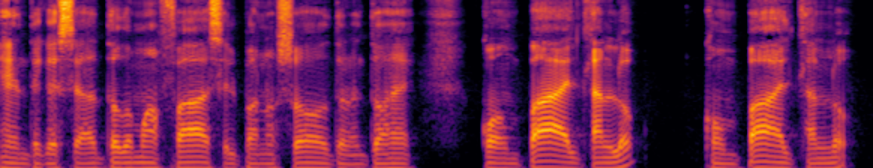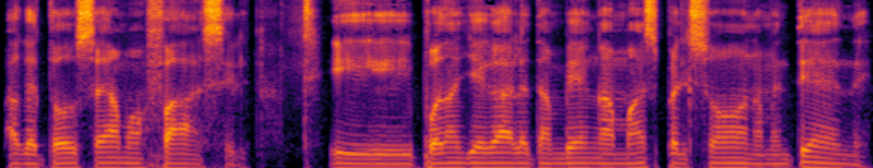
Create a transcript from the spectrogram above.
gente, que sea todo más fácil para nosotros. Entonces, compártanlo, compártanlo para que todo sea más fácil y puedan llegarle también a más personas, ¿me entiendes?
